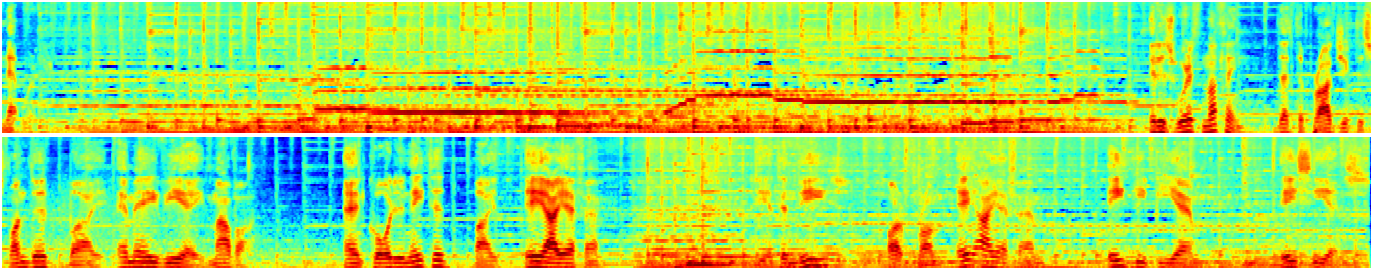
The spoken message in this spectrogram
networking. It is worth nothing that the project is funded by MAVA, MAVA, and coordinated by AIFM. The attendees are from AIFM, ADPM, ACS,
